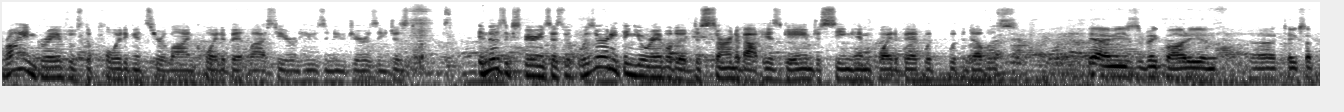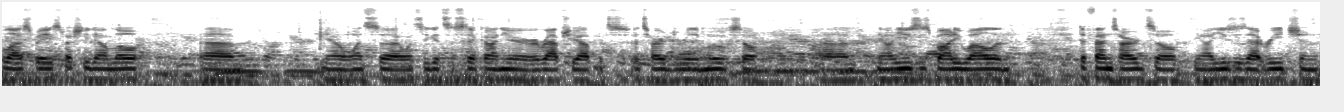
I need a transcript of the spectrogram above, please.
Ryan Graves was deployed against your line quite a bit last year when he was in New Jersey. Just in those experiences, was there anything you were able to discern about his game, just seeing him quite a bit with, with the Devils? Yeah, I mean, he's a big body and uh, takes up a lot of space, especially down low. Um, you know, once uh, once he gets a stick on you or wraps you up, it's it's hard to really move. So, um, you know, he uses his body well and defends hard. So, you know, he uses that reach and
